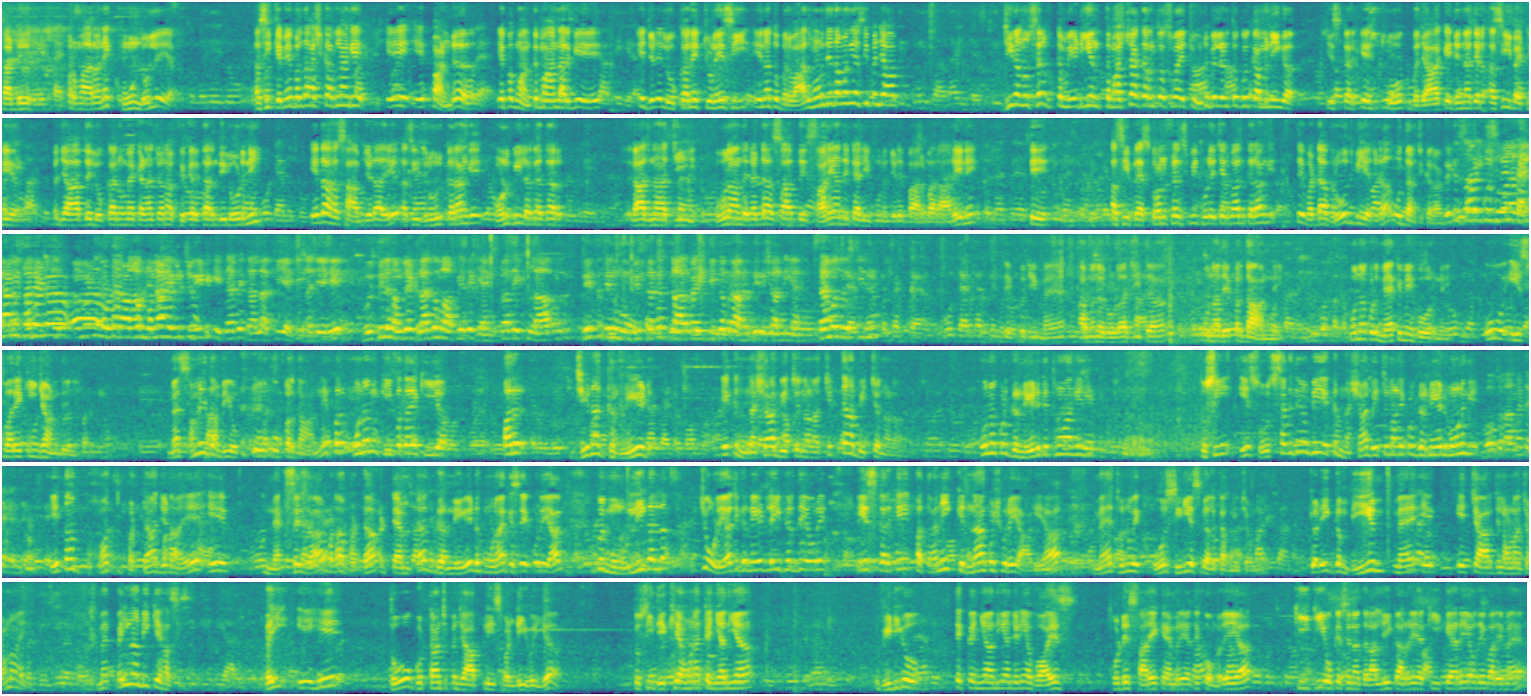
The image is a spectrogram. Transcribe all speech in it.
ਸਾਡੇ ਪਰਿਵਾਰਾਂ ਨੇ ਖੂਨ ਡੋਲੇ ਆ। ਅਸੀਂ ਕਿਵੇਂ ਬਰਦਾਸ਼ਤ ਕਰ ਲਾਂਗੇ? ਇਹ ਇਹ ਭੰਡ, ਇਹ ਭਗਵੰਤ ਮਾਨ ਵਰਗੇ, ਇਹ ਜਿਹੜੇ ਲੋਕਾਂ ਨੇ ਚੁਣੇ ਸੀ, ਇਹਨਾਂ ਤੋਂ ਬਰਬਾਦ ਹੋਣ ਦੇ ਦੇਵਾਂਗੇ ਅਸੀਂ ਪੰਜਾਬ। ਜਿਨ੍ਹਾਂ ਨੂੰ ਸਿਰਫ ਕਮੇਡੀਅਨ ਤਮਾਸ਼ਾ ਕਰਨ ਤੋਂ ਸਿਵਾਏ ਝੂਠ ਬੋਲਣ ਤੋਂ ਕੋਈ ਕੰਮ ਨਹੀਂਗਾ ਇਸ ਕਰਕੇ ਠੋਕ ਵਜਾ ਕੇ ਜਿੰਨਾ ਚਿਰ ਅਸੀਂ ਬੈਠੇ ਆ ਪੰਜਾਬ ਦੇ ਲੋਕਾਂ ਨੂੰ ਮੈਂ ਕਹਿਣਾ ਚਾਹੁੰਦਾ, ਫਿਕਰ ਕਰਨ ਦੀ ਲੋੜ ਨਹੀਂ। ਇਹਦਾ ਹਿਸਾਬ ਜਿਹੜਾ ਇਹ ਅਸੀਂ ਜ਼ਰੂਰ ਕਰਾਂਗੇ। ਹੁਣ ਵੀ ਲਗਾਤਾਰ ਰਾਜਨਾਥ ਜੀ ਹੋਰਾਂ ਦੇ ਨੱਡਾ ਸਾਹਿਬ ਦੇ ਸਾਰਿਆਂ ਦੇ ਟੈਲੀਫੋਨ ਜਿਹੜੇ ਬਾਰ-ਬਾਰ ਆ ਰਹੇ ਨੇ ਤੇ ਅਸੀਂ ਪ੍ਰੈਸ ਕਾਨਫਰੰਸ ਵੀ ਥੋੜੇ ਚਿਰ ਬਾਅਦ ਕਰਾਂਗੇ ਤੇ ਵੱਡਾ ਵਿਰੋਧ ਵੀ ਹੈ ਜਿਹੜਾ ਉਹ ਦਰਜ ਕਰਾਂਗੇ। ਸਰ ਕੁਝ ਦਿਨ ਪਹਿਲਾਂ ਵੀ ਸਰ ਇੱਕ ਸਾਹਿਬ ਨੇ ਟਵੀਟ ਕੀਤਾ ਤੇ ਗੱਲ ਆਖੀ ਹੈ ਕਿ ਅਜਿਹੇ ਬੁਜ਼ਦਿਲ ਹਮਲੇ ਡਰੱਗ ਮਾਫੀਆ ਤੇ ਗੈਂਗਸਟਰਾਂ ਦੇ ਖਿਲਾਫ ਨਿਤ ਦਿਨ ਹੁੰਦੀ ਸਖਤ ਕਾਰਵਾਈ ਦੀ ਘਬਰਾਹਟ ਦੀ ਨਿਸ਼ਾਨੀ ਹੈ। ਸਹਿਮਤ ਹੋ ਇਸ ਚੀਜ਼ ਨਾਲ ਦੇਖੋ ਜੀ ਮੈਂ ਅਮਨ ਅਰੋੜਾ ਜੀ ਤਾਂ ਉਹਨਾਂ ਦੇ ਪ੍ਰਧਾਨ ਨੇ। ਉਹਨਾਂ ਕੋਲ ਮਹਿਕਮੇ ਹੋਰ ਨੇ। ਉਹ ਇਸ ਬਾਰੇ ਕੀ ਜਾਣਦੇ ਨੇ। ਮੈਂ ਸਮਝਦਾ ਵੀ ਉਹ ਉਹ- ਪ੍ਰਧਾਨ ਨੇ, ਪਰ ਉਹਨਾਂ ਨੂੰ ਕੀ ਪਤਾ ਹੈ ਕੀ ਆ? ਪਰ ਜਿਹੜਾ ਗ੍ਰਨੇਡ ਇੱਕ ਨਸ਼ਾ ਵੇਚਣ ਵਾਲਾ, ਚਿੱਟਾ ਵੇਚਣ ਵਾਲਾ, ਉਹਨਾਂ ਕੋਲ ਗ੍ਰਨੇਡ ਕਿੱਥੋਂ ਆ ਗਏ ਤੁਸੀਂ ਇਹ ਸੋਚ ਸਕਦੇ ਹੋ ਵੀ ਇੱਕ ਨਸ਼ਾ ਵੇਚਣ ਵਾਲੇ ਕੋਲ ਗ੍ਰਨੇਡ ਹੋਣਗੇ? ਇਹ ਤਾਂ ਬਹੁਤ ਵੱਡਾ ਜਿਹੜਾ ਹੈ, ਇਹ ਨੈਕਸਸ ਆ, ਬੜਾ ਵੱਡਾ ਅਟੈਂਪਟ ਆ ਗ੍ਰਨੇਡ ਹੋਣਾ ਕਿਸੇ ਕੋਲ ਯਾਰ। ਕੋਈ ਮਾਮੂਲੀ ਗੱਲ ਆ? ਝੋਲਿਆਂ 'ਚ ਗ੍ਰਨੇਡ ਲਈ ਫਿਰਦੇ ਆ ਉਰੇ। ਇਸ ਕਰਕੇ ਪਤਾ ਨਹੀਂ ਕਿੰਨਾ ਕੁਝ ਉਰੇ ਆ ਗਿਆ। ਮੈਂ ਤੁਹਾਨੂੰ ਇੱਕ ਹੋਰ ਸੀਰੀਅਸ ਗੱਲ ਕਰਨੀ ਚਾਹੁੰਦਾ ਬੜੀ ਗੰਭੀਰ ਮੈਂ ਇਹ ਇਹ ਚਾਰਜ ਲਾਉਣਾ ਚਾਹੁੰਦਾ ਹਾਂ। ਮੈਂ ਪਹਿਲਾਂ ਵੀ ਕਿਹਾ ਸੀ ਬਈ ਇਹ ਦੋ ਗੁੱਟਾਂ 'ਚ ਪੰਜਾਬ ਪੁਲਿਸ ਵੰਡੀ ਹੋਈ ਆ। ਤੁਸੀਂ ਦੇਖਿਆ ਹੋਣਾ ਕਈਆਂ ਦੀਆਂ ਵੀਡੀਓ ਤੇ ਕਈਆਂ ਦੀਆਂ ਜਿਹੜੀਆਂ ਵੌਇਸ ਤੁਹਾਡੇ ਸਾਰੇ ਕੈਮਰਿਆਂ ਤੇ ਘੁੰਮ ਰਹੇ ਆ। ਕੀ ਕੀ ਉਹ ਕਿਸੇ ਨਾਲ ਦਲਾਲੀ ਕਰ ਰਹੇ ਆ, ਕੀ ਕਹਿ ਰਹੇ ਆ ਉਹਦੇ ਬਾਰੇ ਮੈਂ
